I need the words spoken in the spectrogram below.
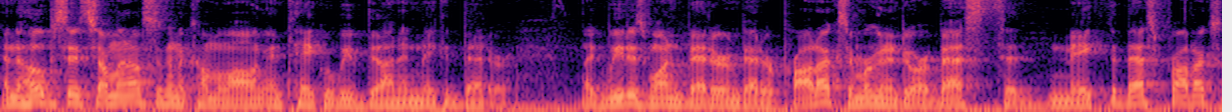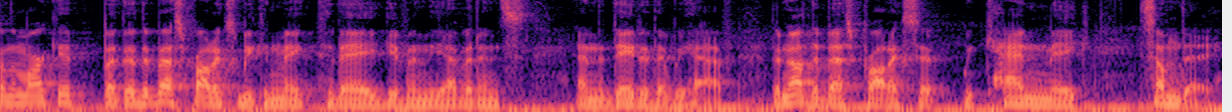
and the hopes that someone else is going to come along and take what we've done and make it better. Like we just want better and better products, and we're going to do our best to make the best products on the market. But they're the best products we can make today, given the evidence and the data that we have. They're not the best products that we can make someday.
